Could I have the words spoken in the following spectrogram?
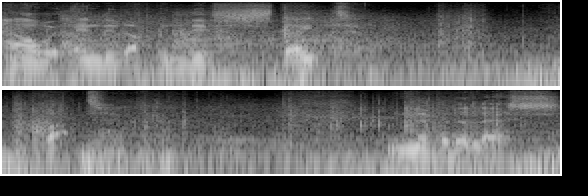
how it ended up in this state, but nevertheless.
